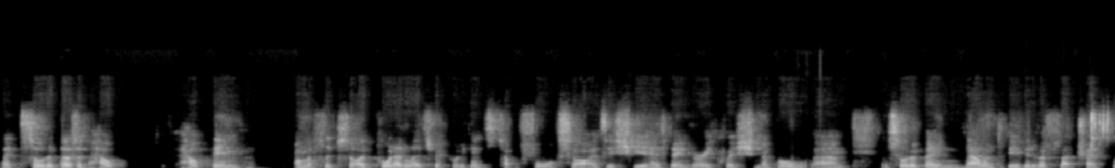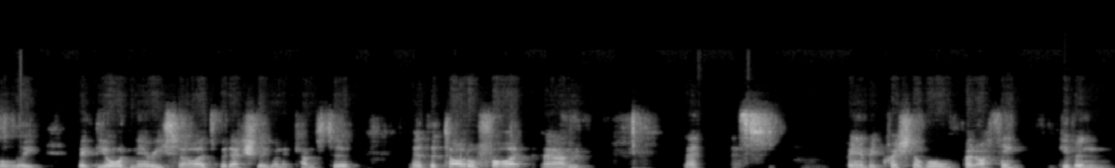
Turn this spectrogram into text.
that sort of doesn't help help them. On the flip side, Port Adelaide's record against top four sides this year has been very questionable. Um, they've sort of been known to be a bit of a flat track bully beat the ordinary sides, but actually when it comes to uh, the title fight, um, that's been a bit questionable. But I think given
